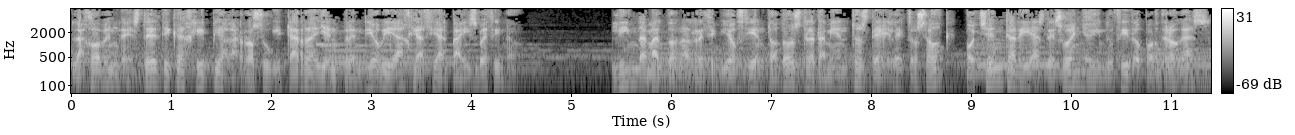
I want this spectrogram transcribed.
la joven de estética hippie agarró su guitarra y emprendió viaje hacia el país vecino. Linda McDonald recibió 102 tratamientos de electroshock, 80 días de sueño inducido por drogas,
